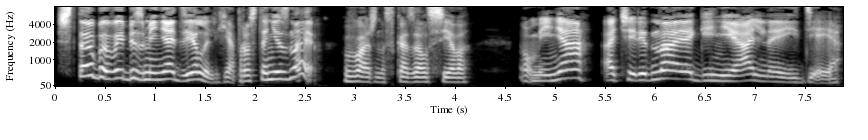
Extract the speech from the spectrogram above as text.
«Что бы вы без меня делали, я просто не знаю», — важно сказал Сева. «У меня очередная гениальная идея.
